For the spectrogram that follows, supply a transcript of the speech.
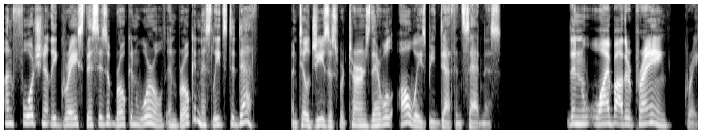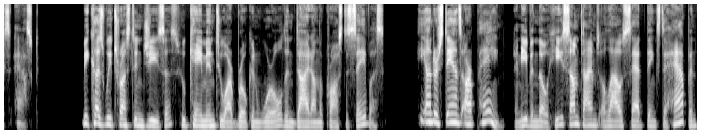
Unfortunately, Grace, this is a broken world, and brokenness leads to death. Until Jesus returns, there will always be death and sadness. Then why bother praying? Grace asked. Because we trust in Jesus, who came into our broken world and died on the cross to save us. He understands our pain, and even though He sometimes allows sad things to happen,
